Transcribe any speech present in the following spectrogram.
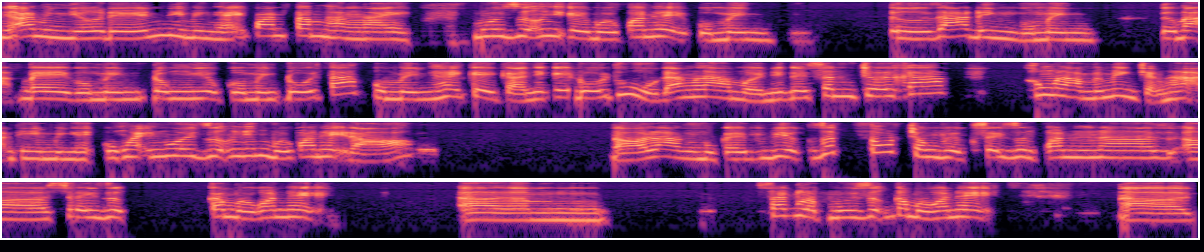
những ai mình nhớ đến thì mình hãy quan tâm hàng ngày nuôi dưỡng những cái mối quan hệ của mình từ gia đình của mình từ bạn bè của mình đồng nghiệp của mình đối tác của mình hay kể cả những cái đối thủ đang làm ở những cái sân chơi khác không làm với mình chẳng hạn thì mình cũng hãy nuôi dưỡng những mối quan hệ đó. Đó là một cái việc rất tốt trong việc xây dựng quan uh, xây dựng các mối quan hệ uh, xác lập nuôi dưỡng các mối quan hệ. Uh,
